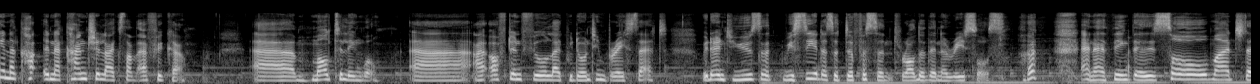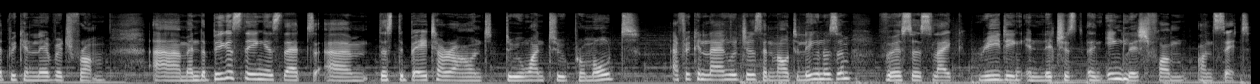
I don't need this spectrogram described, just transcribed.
in a, in a country like South Africa, um, multilingual, uh, I often feel like we don't embrace that. We don't use it. We see it as a deficit rather than a resource. and I think there is so much that we can leverage from. Um, and the biggest thing is that um, this debate around do we want to promote African languages and multilingualism versus like reading in, in English from onset.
